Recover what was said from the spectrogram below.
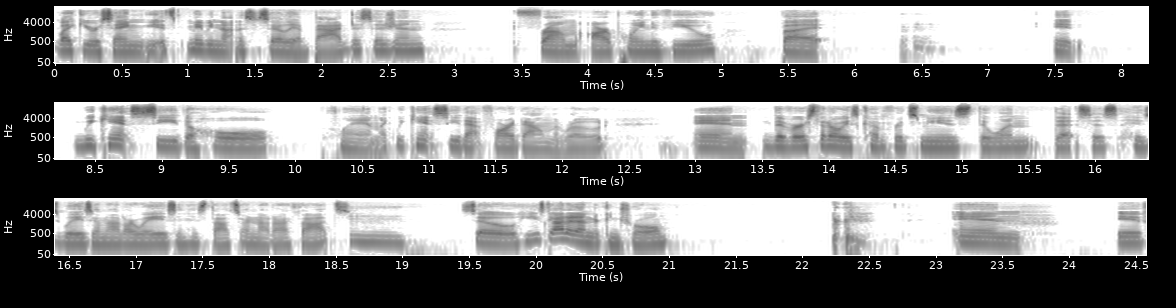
like you were saying, it's maybe not necessarily a bad decision from our point of view, but it we can't see the whole plan. Like we can't see that far down the road. And the verse that always comforts me is the one that says his ways are not our ways and his thoughts are not our thoughts. Mm. So he's got it under control. and if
